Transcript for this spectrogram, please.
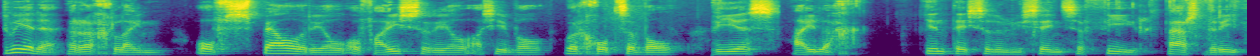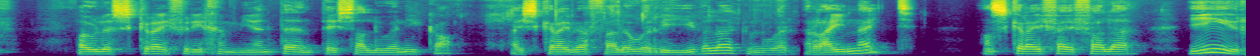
Tweede riglyn of spelreël of huisreël as jy wil oor God se wil, wees heilig. 1 Tessalonisense 4 vers 3. Paulus skryf vir die gemeente in Tessalonika. Hy skryf vir hulle oor die huwelik en oor reinheid. Dan skryf hy vir hulle Hier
